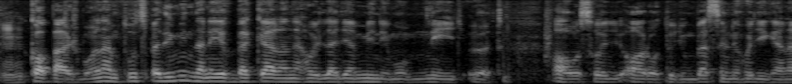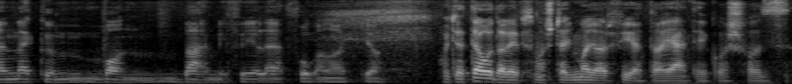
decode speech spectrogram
uh-huh. kapásból nem tudsz, pedig minden évben kellene, hogy legyen minimum 4-5 ahhoz, hogy arról tudjunk beszélni, hogy igen, ennek van bármiféle foganatja. Hogyha te odalépsz most egy magyar fiatal játékoshoz,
